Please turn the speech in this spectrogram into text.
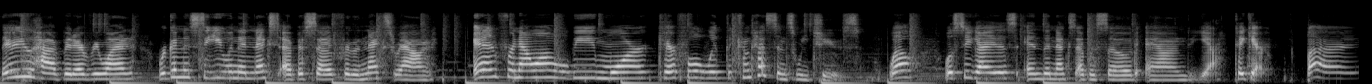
there you have it, everyone. We're gonna see you in the next episode for the next round. And for now on, we'll be more careful with the contestants we choose. Well, we'll see you guys in the next episode, and yeah, take care. Bye.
